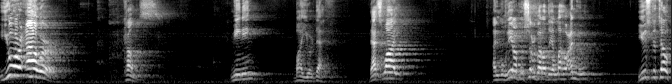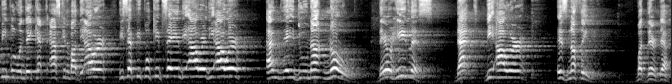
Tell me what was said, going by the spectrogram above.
your hour comes. Meaning, by your death. That's why Al-Mughira ibn Shu'bah radiallahu anhu used to tell people when they kept asking about the hour, he said people keep saying the hour, the hour, and they do not know they are heedless that the hour is nothing but their death,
